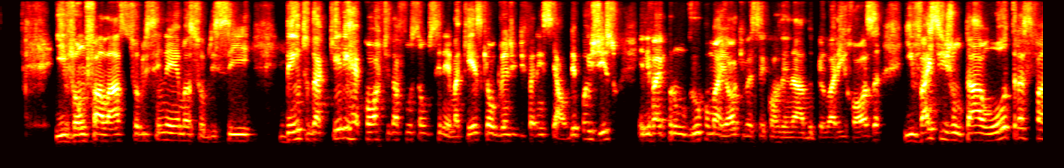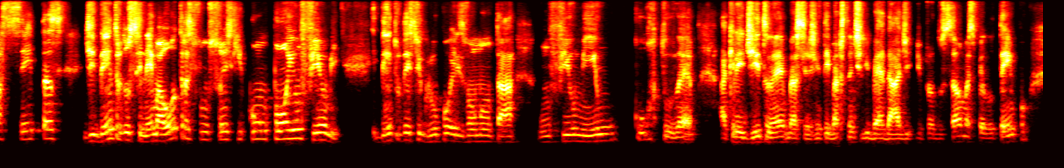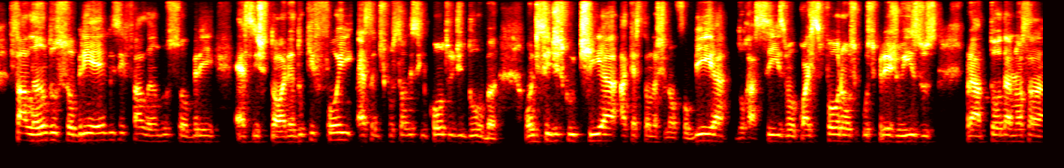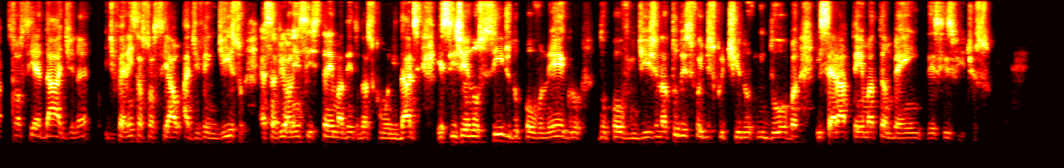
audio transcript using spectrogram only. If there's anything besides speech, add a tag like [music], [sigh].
e vão falar sobre cinema, sobre si, dentro daquele recorte da função do cinema, que esse que é o grande diferencial. Depois disso, ele vai para um grupo maior que vai ser coordenado pelo Ari Rosa e vai se juntar a outras facetas de dentro do cinema, outras funções que compõem um filme. E dentro desse grupo, eles vão montar um filminho curto, né? Acredito, né? Assim, a gente tem bastante liberdade de produção, mas pelo tempo, falando sobre eles e falando sobre essa história do que foi essa discussão desse encontro de Durban, onde se discutia a questão da xenofobia, do racismo, quais foram os, os prejuízos para toda a nossa sociedade, né? Diferença social advém disso, essa violência extrema dentro das comunidades, esse genocídio do povo negro, do povo indígena, tudo isso foi discutido em Durban e será tema também desses vídeos.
